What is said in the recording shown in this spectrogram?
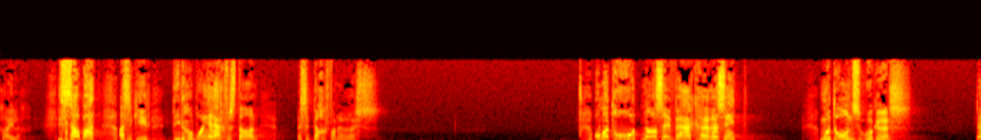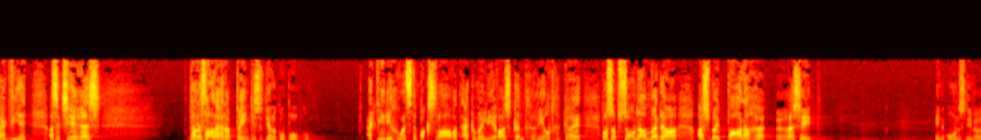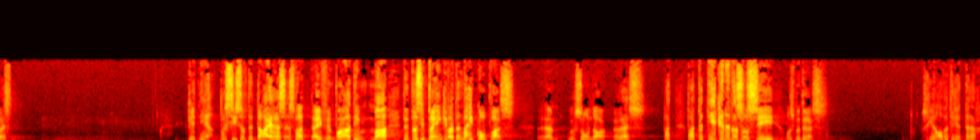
geheilig. Die Sabbat, as ek hier 10 gebooie reg verstaan, is 'n dag van 'n rus. Omdat God na sy werk gerus het, moet ons ook rus. Ek weet, as ek sê rus, dan is allerlei nou prentjies wat julle koppe opkom. Ek weet die grootste pak slaap wat ek in my lewe as kind gereeld gekry het, was op Sondagmiddag as my palige rus het en ons nie rus nie. Weet nie presies of dit daai rus is wat hy van praat nie, maar dit was die prentjie wat in my kop was. Um, oor Sondag rus. Wat wat beteken dit as ons sê ons moet rus? Ons gee halwe tree terug.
